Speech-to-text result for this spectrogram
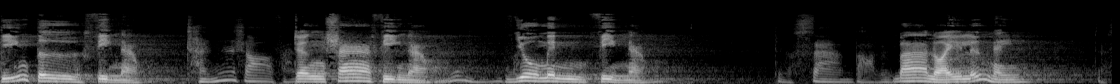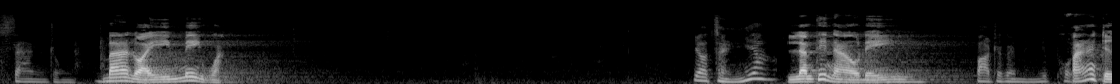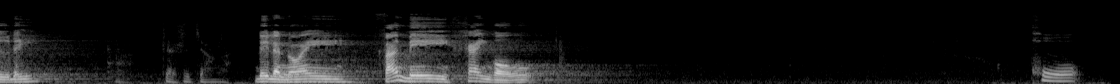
Kiến tư phiền não Trần sa phiền não Vô minh phiền não Ba loại lớn này, Ba loại mê hoặc. Làm thế nào để phá trừ đi？Đây là nói phá mê khai ngộ.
